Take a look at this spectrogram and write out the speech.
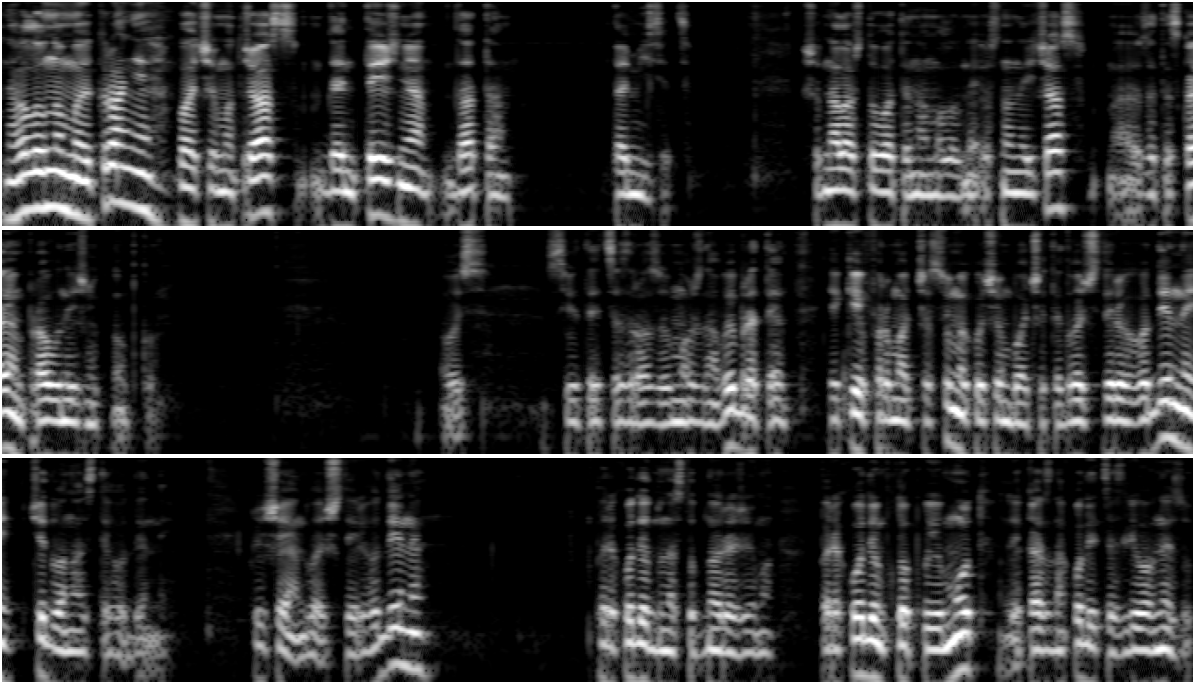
На головному екрані бачимо час, день тижня, дата та місяць. Щоб налаштувати нам основний час, е, затискаємо праву нижню кнопку. Ось, світиться зразу, можна вибрати, який формат часу ми хочемо бачити: 24 годинний чи 12 годинний. Включаємо 24 години. Переходимо до наступного режиму. Переходимо кнопкою мод, яка знаходиться зліва внизу.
